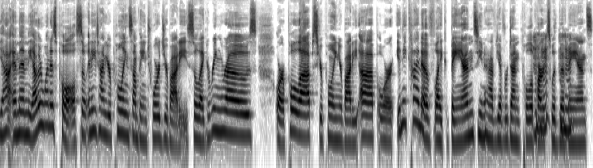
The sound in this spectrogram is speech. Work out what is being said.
Yeah. And then the other one is pull. So anytime you're pulling something towards your body, so like ring rows or pull ups, you're pulling your body up or any kind of like bands. You know, have you ever done pull aparts mm-hmm, with the mm-hmm. bands?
